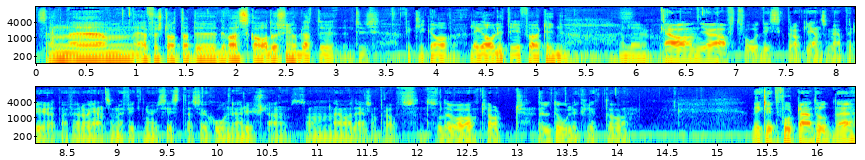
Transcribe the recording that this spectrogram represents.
Sen eh, jag har förstått att du, det var skador som gjorde att du, du fick lägga av, lägga av lite i förtid nu. Eller? Ja, jag har haft två diskbråck. En som jag opererat mig för och en som jag fick nu i sista sessionen i Ryssland. Som när jag var där som proffs. Så det var klart, det är lite olyckligt. Och det gick lite fortare än jag trodde.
